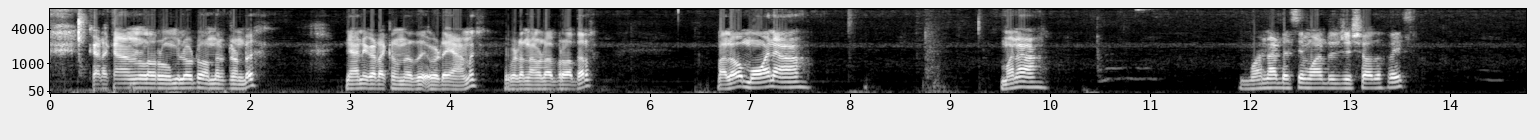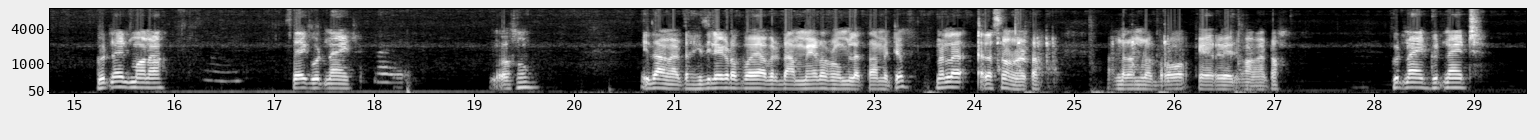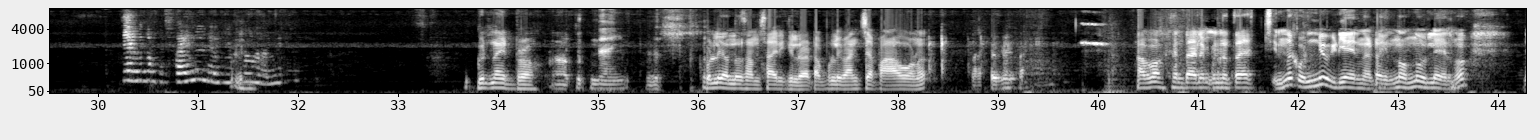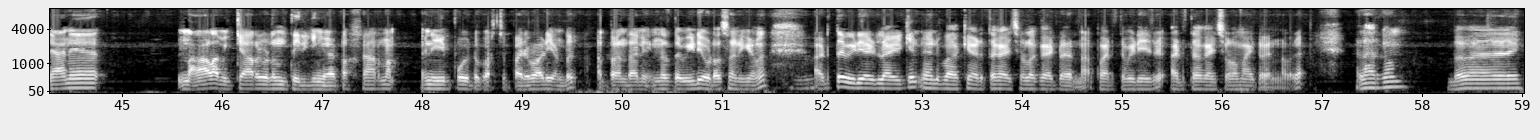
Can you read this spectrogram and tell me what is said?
കിടക്കാനുള്ള റൂമിലോട്ട് വന്നിട്ടുണ്ട്. ഞാൻ കിടക്കുന്നത് ഇവിടെയാണ്. ഇവിടെ നമ്മുടെ brother. Hello Mona? Mona? Mona does you want to show the face good night Mona. Say good night ഇതാണ് കേട്ടോ ഇതിലേക്കൂടെ പോയാൽ അവരുടെ അമ്മയുടെ റൂമിൽ എത്താൻ പറ്റും. നല്ല രസമാണ് കേട്ടോ. അണ്ട് നമ്മുടെ ബ്രോ കയറി വരുവാണ് കേട്ടോ. Good night good night good night bro good night പുള്ളി ഒന്നും സംസാരിക്കില്ല കേട്ടോ. പുള്ളി വഞ്ച പാവമാണ്. അപ്പോൾ എന്തായാലും ഇന്നത്തെ ഇന്ന് കുഞ്ഞു വീഡിയോ കേട്ടോ. ഇന്നൊന്നും ഇല്ലായിരുന്നു ഞാൻ നാളെ മിക്കവാറും ഇവിടെ നിന്ന് തിരിക്കും കേട്ടോ. കാരണം ഇനി പോയിട്ട് കുറച്ച് പരിപാടിയുണ്ട്. അപ്പോൾ എന്തായാലും ഇന്നത്തെ വീഡിയോ ഇവിടെ അവസാനിക്കുകയാണ്. അടുത്ത വീഡിയോയിലായിരിക്കും ഞാൻ ബാക്കി അടുത്ത കാഴ്ചകളൊക്കെ ആയിട്ട് വരുന്നത്. അപ്പോൾ അടുത്ത വീഡിയോയിൽ അടുത്ത കാഴ്ചകളുമായിട്ട് വരുന്നവരെ. എല്ലാവർക്കും ബൈ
